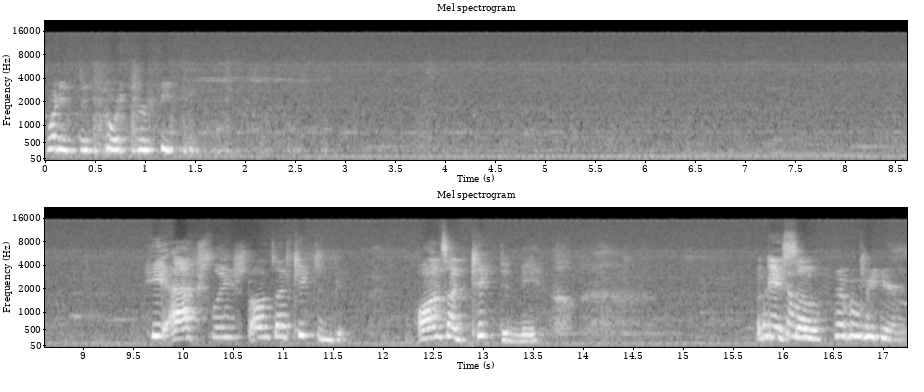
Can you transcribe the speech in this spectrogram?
What is this sorcery? He actually just onside kicked in me. Onside kicked in me. Okay, so so weird.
